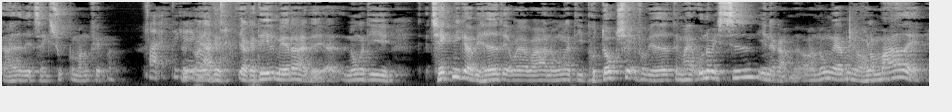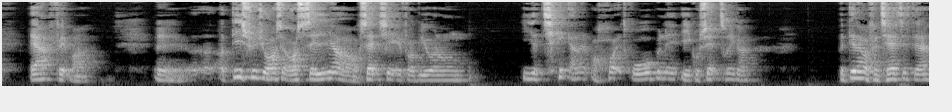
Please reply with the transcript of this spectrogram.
der havde vi altså ikke super mange femmer. Nej, det kan jeg ikke Og jeg kan, jeg kan dele med dig, at, at nogle af de teknikere, vi havde der, hvor jeg var, og nogle af de produktchefer, vi havde, dem har jeg undervist siden i enagrammet, og nogle af dem, jeg holder meget af, er femmer. Øh, og de synes jo også, at os sælgere og salgschefer, vi var nogle irriterende og højt råbende egocentrikere. Men det, der var fantastisk, det er,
